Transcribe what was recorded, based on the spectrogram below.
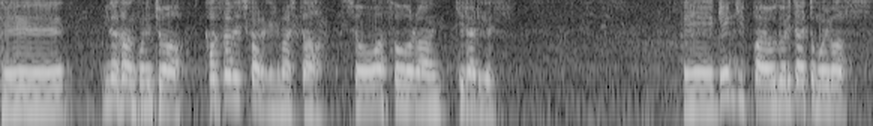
えー、皆さんこんにちは。春日部市から来ました。昭和ソーランキラリです、えー、元気いっぱい踊りたいと思います。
